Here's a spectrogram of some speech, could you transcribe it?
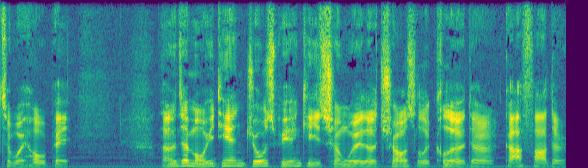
这位后辈。然而，在某一天，George Bianchi 成为了 Charles Leclerc 的 Godfather。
